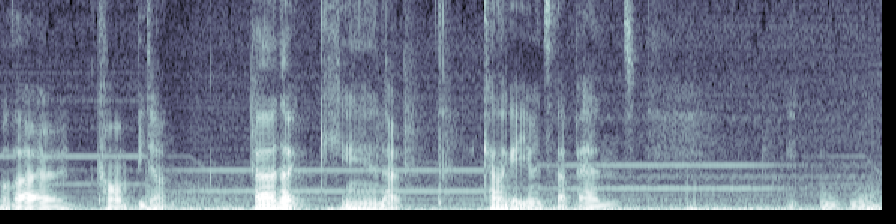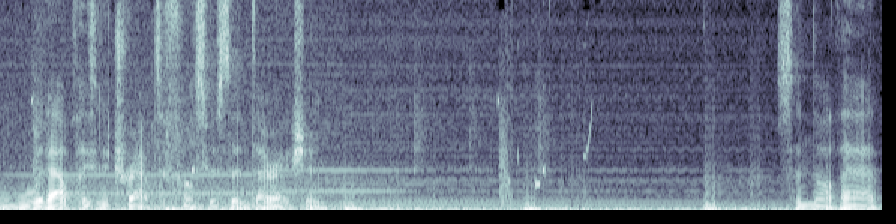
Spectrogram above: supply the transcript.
although can't be done. Uh, no, no. Cannot get you into that bend without placing a trap to force you a certain direction. So not that.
